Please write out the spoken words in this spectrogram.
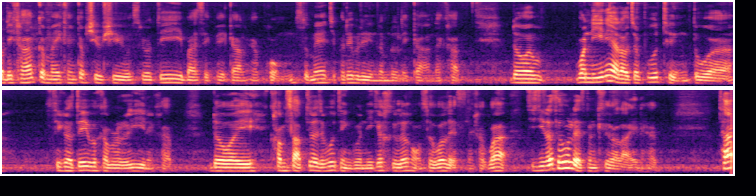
วัสดีครับกลับมาอีกครั้งกับ Chill Chill Security by s e c p a y การครับผมสุเมธจิรภัทรบดินทร์ดำเนินรายการนะครับ โดยวันนี้เนี่ยเราจะพูดถึงตัว Security Vocabulary นะครับ โดยคำศัพท์ที่เราจะพูดถึงวันนี้ก็คือเรื่องของ Serverless นะครับ ว่าจริงๆแล้ว Serverless มันคืออะไรนะครับ ถ้า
